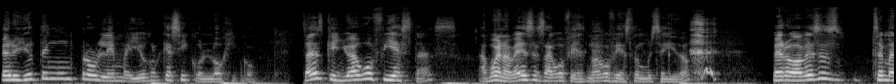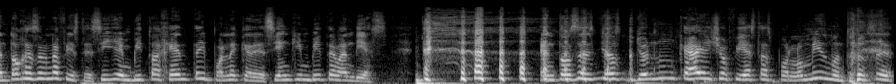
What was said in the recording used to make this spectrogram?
pero yo tengo un problema y yo creo que es psicológico. ¿Sabes que yo hago fiestas? Ah, bueno, a veces hago fiestas, no hago fiestas muy seguido. Pero a veces se me antoja hacer una fiestecilla, invito a gente y ponle que de 100 que invite van 10. Entonces yo, yo nunca he hecho fiestas por lo mismo. Entonces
